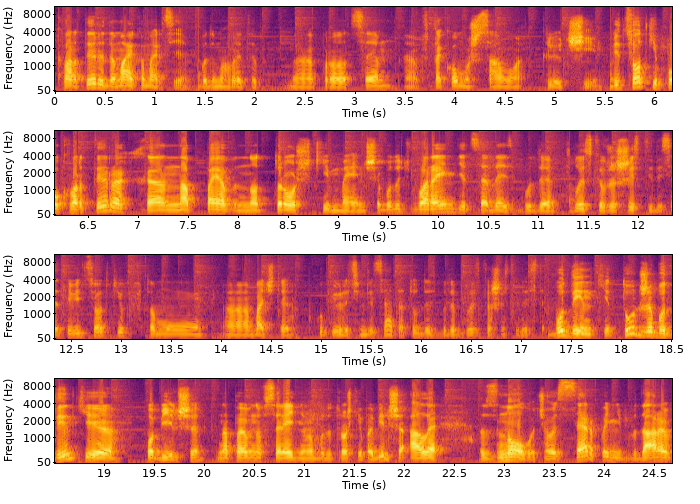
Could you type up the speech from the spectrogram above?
Квартири, дома і комерції. Будемо говорити про це е, в такому ж самому ключі. Відсотки по квартирах, е, напевно, трошки менше будуть в оренді. Це десь буде близько вже 60%. Тому е, бачите, купівлі 70, а тут десь буде близько 60. Будинки. Тут же будинки побільше. Напевно, в середньому буде трошки побільше, але. Знову чогось серпень вдарив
